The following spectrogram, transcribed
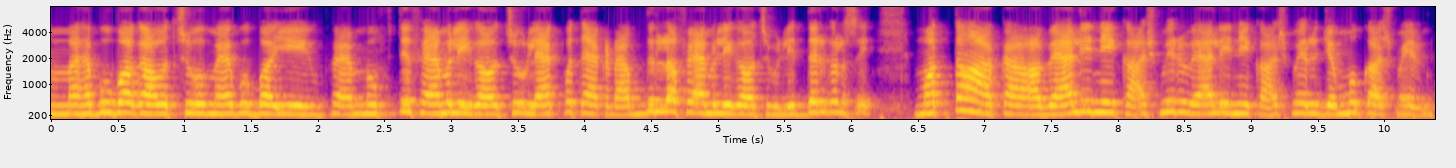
మెహబూబా కావచ్చు మెహబూబా ఈ ఫ్యా- ముఫ్తీ ఫ్యామిలీ కావచ్చు లేకపోతే అక్కడ అబ్దుల్లా ఫ్యామిలీ కావచ్చు వీళ్ళిద్దరు కలిసి మొత్తం ఆ వ్యాలీని కాశ్మీర్ వ్యాలీని కాశ్మీర్ జమ్మూ కాశ్మీర్ని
